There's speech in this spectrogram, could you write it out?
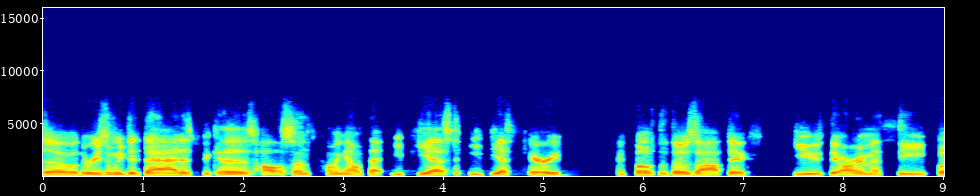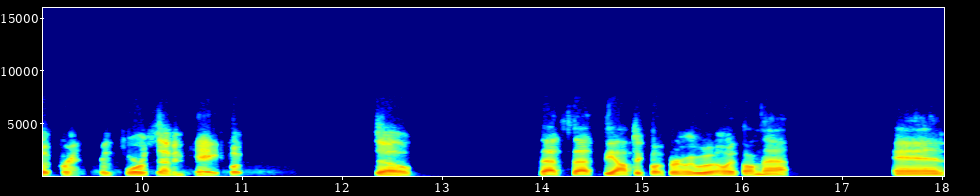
So the reason we did that is because Holosun's coming out with that EPS and EPS carry, and both of those optics use the RMSC footprint for the 407K footprint. So that's that's the optic footprint we went with on that. and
